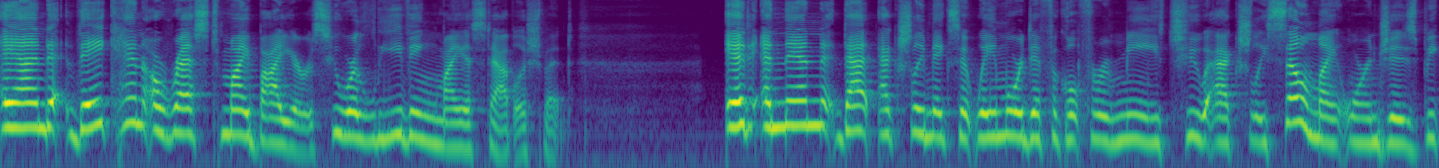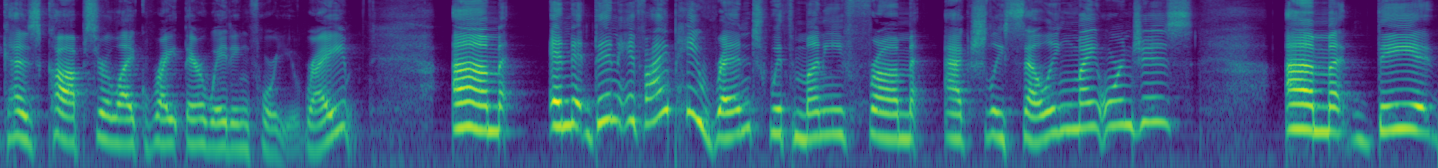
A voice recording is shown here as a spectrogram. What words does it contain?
and they can arrest my buyers who are leaving my establishment. It, and then that actually makes it way more difficult for me to actually sell my oranges because cops are like right there waiting for you, right? Um, and then if I pay rent with money from actually selling my oranges, um, they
